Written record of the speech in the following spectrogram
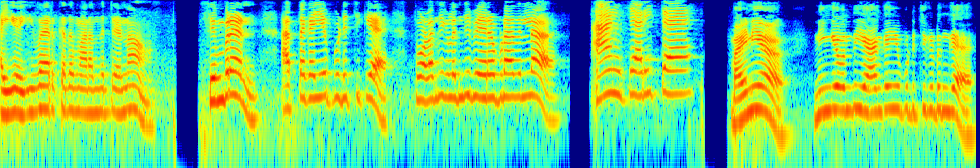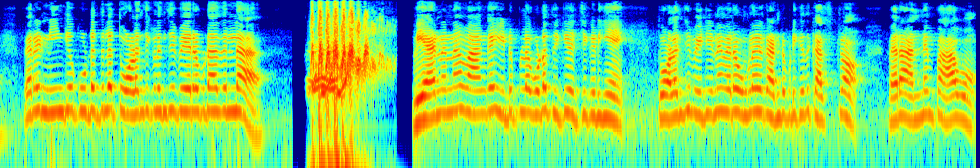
ஐயோ இவ இருக்கத மறந்துட்டேனா? சிம்ரன் அத்தை கையை பிடிச்சிக்க. தொலைஞ்சு கிழஞ்சு சரிக்கா மைனியா நீங்கள் வந்து என் கையை பிடிச்சிக்கிடுங்க. வேற நீங்கள் கூட்டத்தில் தொலைஞ்சு கிழிஞ்சு போயிடக்கூடாதுல்ல வேணும்னா வாங்க இடுப்பில் கூட தூக்கி வச்சுக்கிடுங்க. தொலைஞ்சு போயிட்டீங்கன்னா வேற உங்களை கண்டுபிடிக்கிறது கஷ்டம். வேற அண்ணன் பாவம்.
